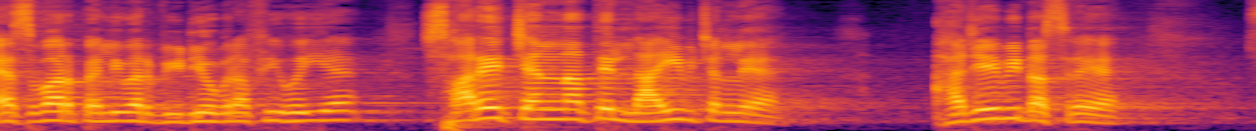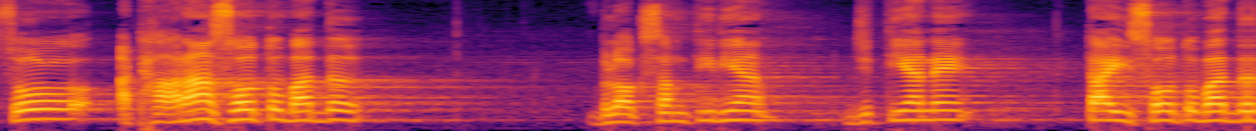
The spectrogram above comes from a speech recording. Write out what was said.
ਇਸ ਵਾਰ ਪਹਿਲੀ ਵਾਰ ਵੀਡੀਓਗ੍ਰਾਫੀ ਹੋਈ ਹੈ ਸਾਰੇ ਚੈਨਲਾਂ ਤੇ ਲਾਈਵ ਚੱਲਿਆ ਹੈ। ਹਜੇ ਵੀ ਦੱਸ ਰਿਹਾ ਹੈ। ਸੋ 1800 ਤੋਂ ਵੱਧ ਬਲਾਕ ਸੰਮਤੀ ਦੀਆਂ ਜਿੱਤੀਆਂ ਨੇ 250 ਤੋਂ ਵੱਧ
